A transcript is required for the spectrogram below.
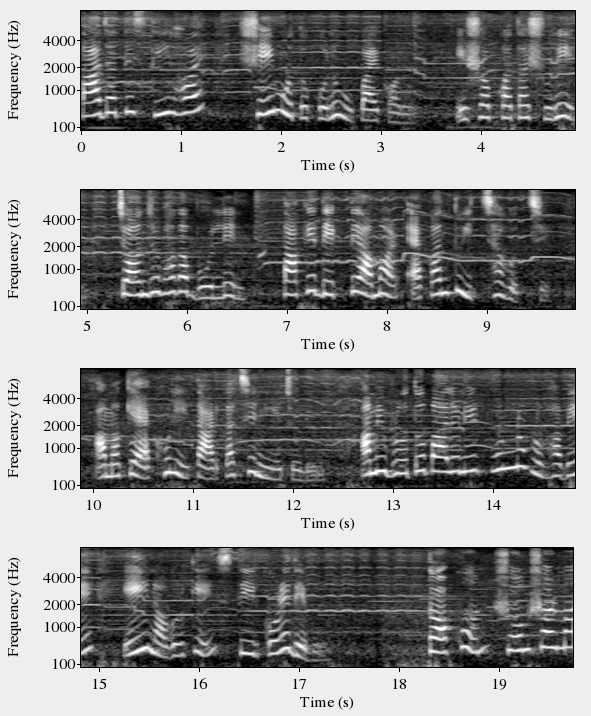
তা যাতে স্থির হয়, সেই মতো কোনো উপায় করো। এসব কথা শুনে চন্দ্রভাগা বললেন তাকে দেখতে আমার একান্ত ইচ্ছা হচ্ছে। আমাকে এখনই তার কাছে নিয়ে চলুন। আমি ব্রত পালনের পূর্ণ প্রভাবে এই নগরকে স্থির করে দেব। তখন সোমশর্মা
